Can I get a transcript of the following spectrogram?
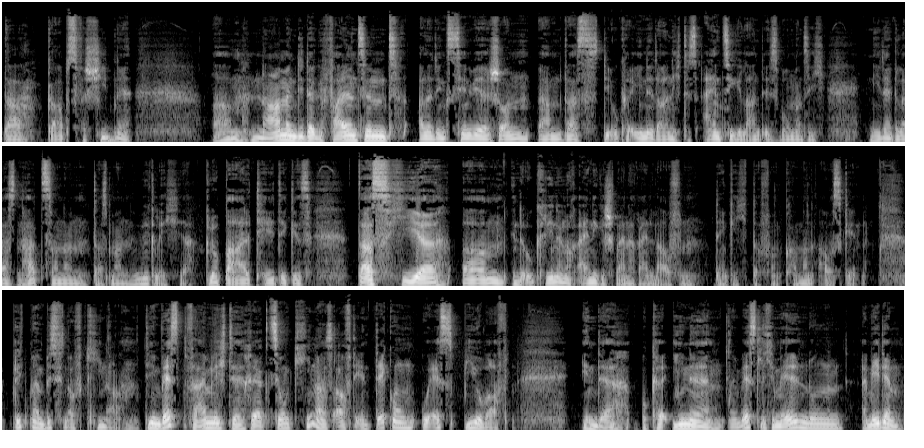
Da gab es verschiedene ähm, Namen, die da gefallen sind. Allerdings sehen wir schon, ähm, dass die Ukraine da nicht das einzige Land ist, wo man sich niedergelassen hat, sondern dass man wirklich ja, global tätig ist. Dass hier ähm, in der Ukraine noch einige Schweinereien laufen, denke ich, davon kann man ausgehen. Blickt mal ein bisschen auf China. Die im Westen verheimlichte Reaktion Chinas auf die Entdeckung US-Biowaffen in der Ukraine. Westliche Meldungen, äh, Medien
